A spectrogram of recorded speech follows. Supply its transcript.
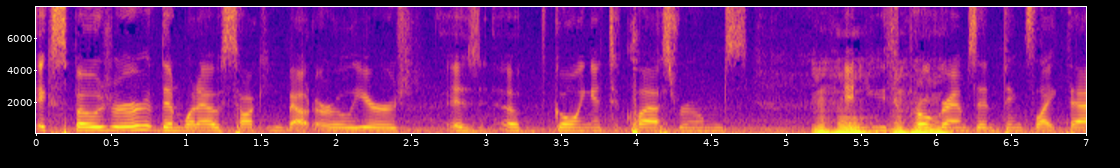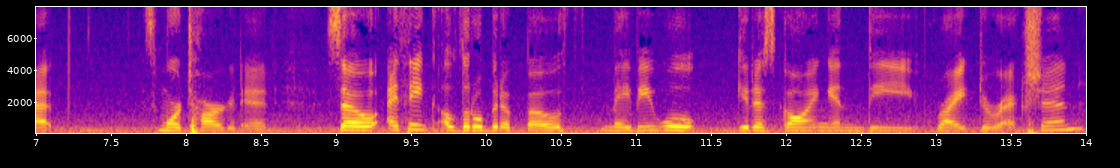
exposure than what I was talking about earlier is of going into classrooms mm-hmm, and youth mm-hmm. programs and things like that. It's more targeted. So I think a little bit of both maybe will get us going in the right direction.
